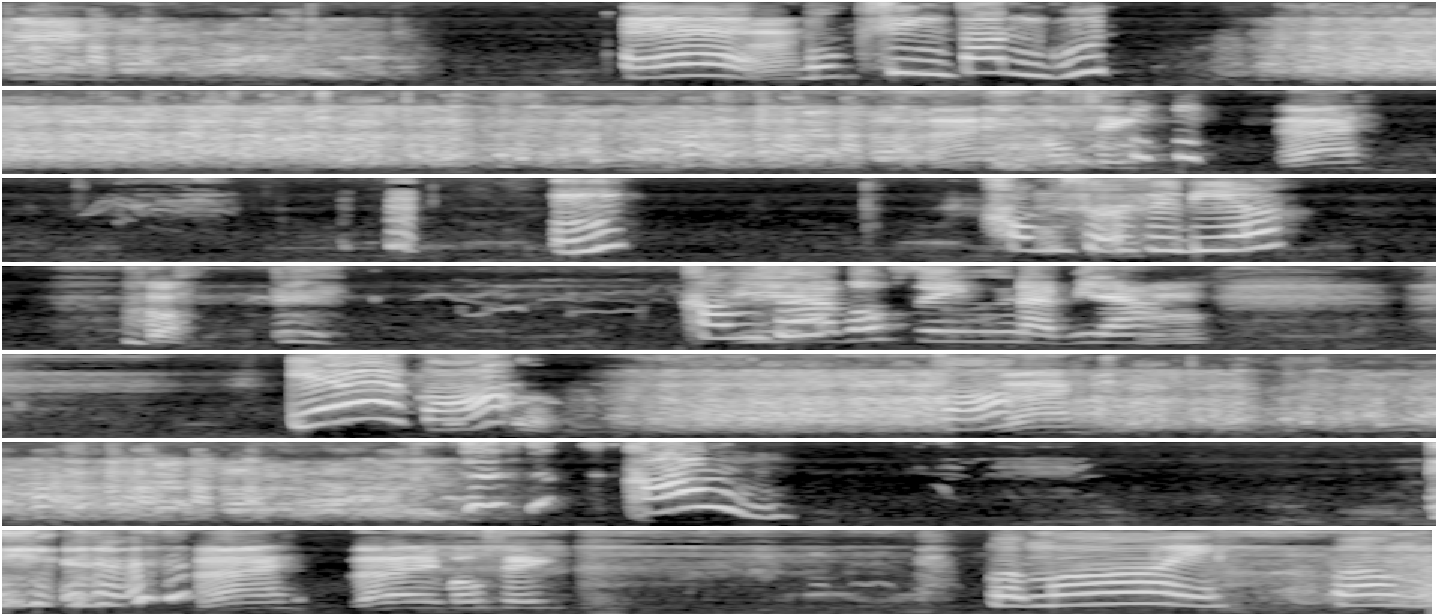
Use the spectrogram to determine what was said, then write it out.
à. Ê, À. boxing tan good đây bốc sinh đây Ừ? Không sợ gì đĩa Không. Không sợ Villa boxing đặt Villa Ừ. Yeah, có Có đây Không đây ra đây bốc sinh Bông ơi Bông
